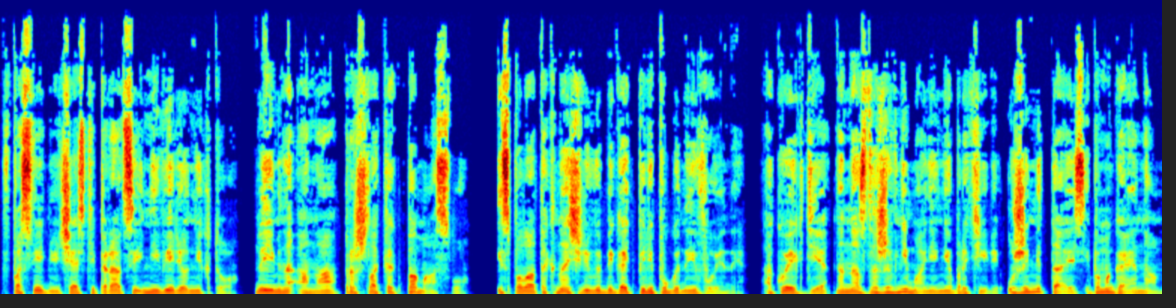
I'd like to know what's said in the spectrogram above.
В последнюю часть операции не верил никто, но именно она прошла как по маслу. Из палаток начали выбегать перепуганные воины, а кое-где на нас даже внимания не обратили, уже метаясь и помогая нам.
